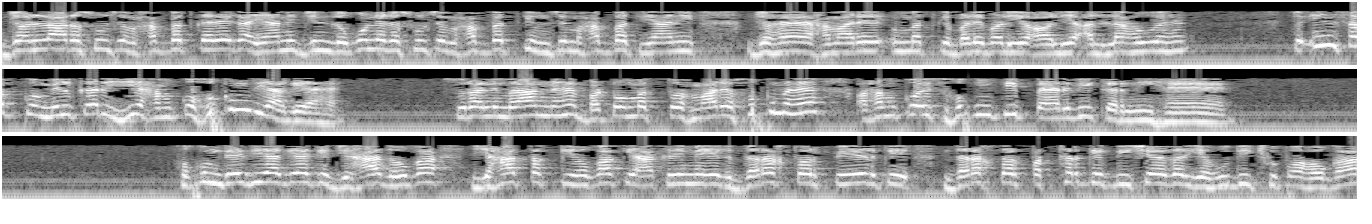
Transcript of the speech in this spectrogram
جو اللہ رسول سے محبت کرے گا یعنی جن لوگوں نے رسول سے محبت کی، ان سے محبت یعنی جو ہے ہمارے امت کے بڑے بڑے اولیاء اللہ ہوئے ہیں۔ تو ان سب کو مل کر یہ ہم کو حکم دیا گیا ہے۔ سورہ عمران میں ہے، بٹو مت، تو ہمارے حکم ہے اور ہم کو اس حکم کی پیروی کرنی ہے۔ حکم دے دیا گیا کہ جہاد ہوگا، یہاں تک کہ ہوگا کہ آخری میں ایک درخت اور پیڑ کے، درخت اور پتھر کے پیچھے اگر یہودی چھپا ہوگا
